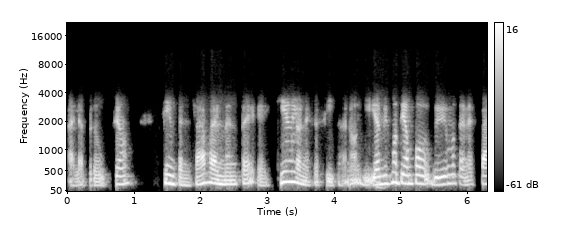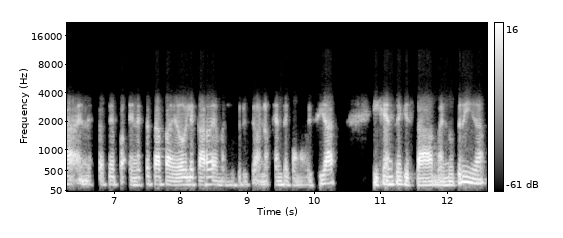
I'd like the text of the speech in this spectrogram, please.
a la producción sin pensar realmente eh, quién lo necesita, ¿no? Y, al mismo tiempo vivimos en esta, en, esta etapa, en esta etapa de doble carga de malnutrición, ¿no? Gente con obesidad y gente que está malnutrida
